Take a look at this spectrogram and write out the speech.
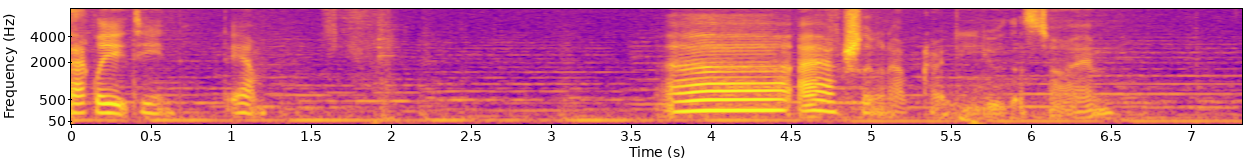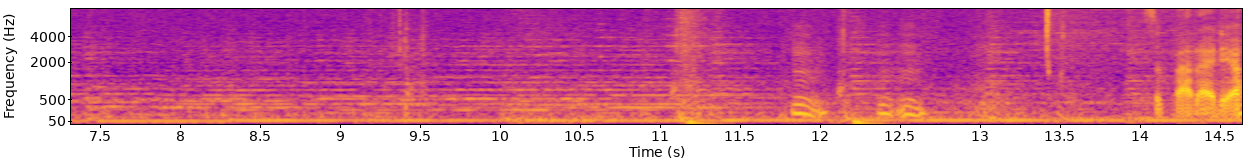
Exactly 18. Damn. Uh, I actually want to upgrade you this time. Hmm. Mm-mm. It's a bad idea.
